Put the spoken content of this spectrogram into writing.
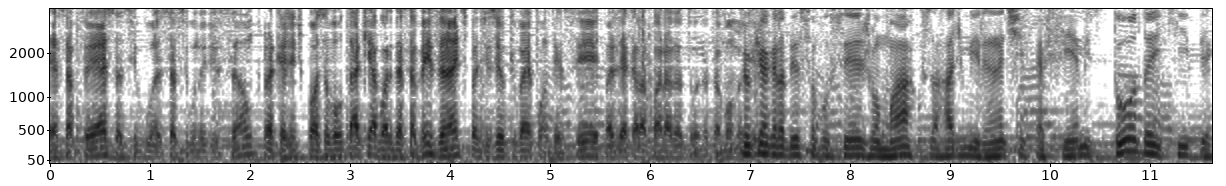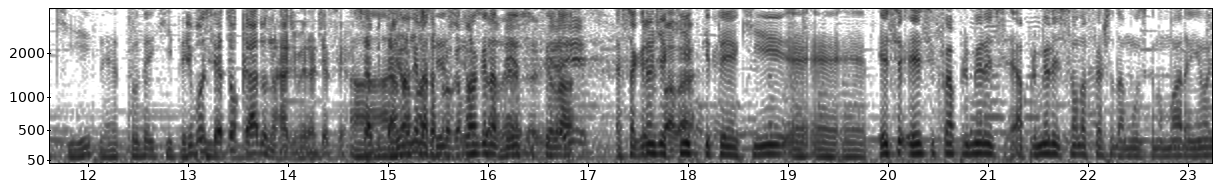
essa festa, essa segunda edição, para que a gente possa voltar aqui agora dessa vez antes, para dizer o que vai acontecer, fazer aquela parada toda, tá bom, meu Eu que querido? agradeço a você, João Marcos, a Rádio Mirante FM, toda a equipe aqui, né? Toda a equipe aqui. E você é tocado na Rádio Mirante FM, Ah, sabe? Tá eu na nossa agradeço, programação. eu agradeço né? pela aí, essa grande que equipe que tem aqui. é, é, é, esse, esse foi a primeira, a primeira edição da Festa da Música no Maranhão.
